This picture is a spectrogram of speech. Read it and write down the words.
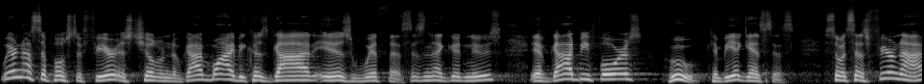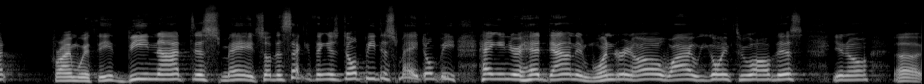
We're not supposed to fear as children of God. Why? Because God is with us. Isn't that good news? If God be for us, who can be against us? So it says, Fear not, for I'm with thee. Be not dismayed. So the second thing is don't be dismayed. Don't be hanging your head down and wondering, oh, why are we going through all this? You know, uh,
